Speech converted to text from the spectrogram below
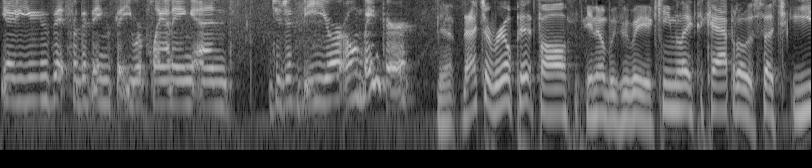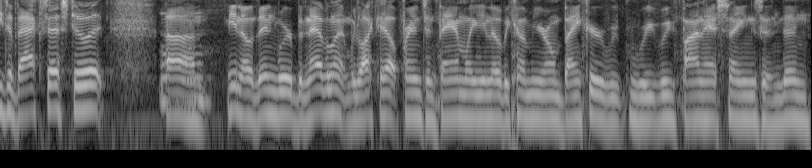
you know, to use it for the things that you were planning and to just be your own banker. Yeah, that's a real pitfall, you know, because we accumulate the capital with such ease of access to it. Mm-hmm. Um, you know, then we're benevolent. We like to help friends and family, you know, become your own banker. We, we, we finance things and then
